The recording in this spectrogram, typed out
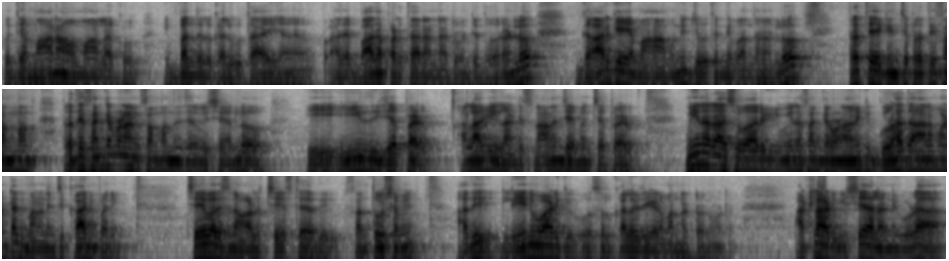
కొద్దిగా మానవమాలకు ఇబ్బందులు కలుగుతాయి అదే బాధపడతారన్నటువంటి ధోరణిలో గార్గేయ మహాముని జ్యోతి నిబంధనలో ప్రత్యేకించి ప్రతి సంబ ప్రతి సంక్రమణానికి సంబంధించిన విషయంలో ఈ ఇది చెప్పాడు. అలాగే ఇలాంటి స్నానం చేయమని చెప్పాడు. మీనరాశి వారికి మీన సంక్రమణానికి గృహదానం అంటే అది మన నుంచి కాని పని. చేయవలసిన వాళ్ళు చేస్తే అది సంతోషమే. అది లేనివాడికి వసూలు కలగజేయడం అన్నట్టు అనమాట అట్లాంటి విషయాలన్నీ కూడా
